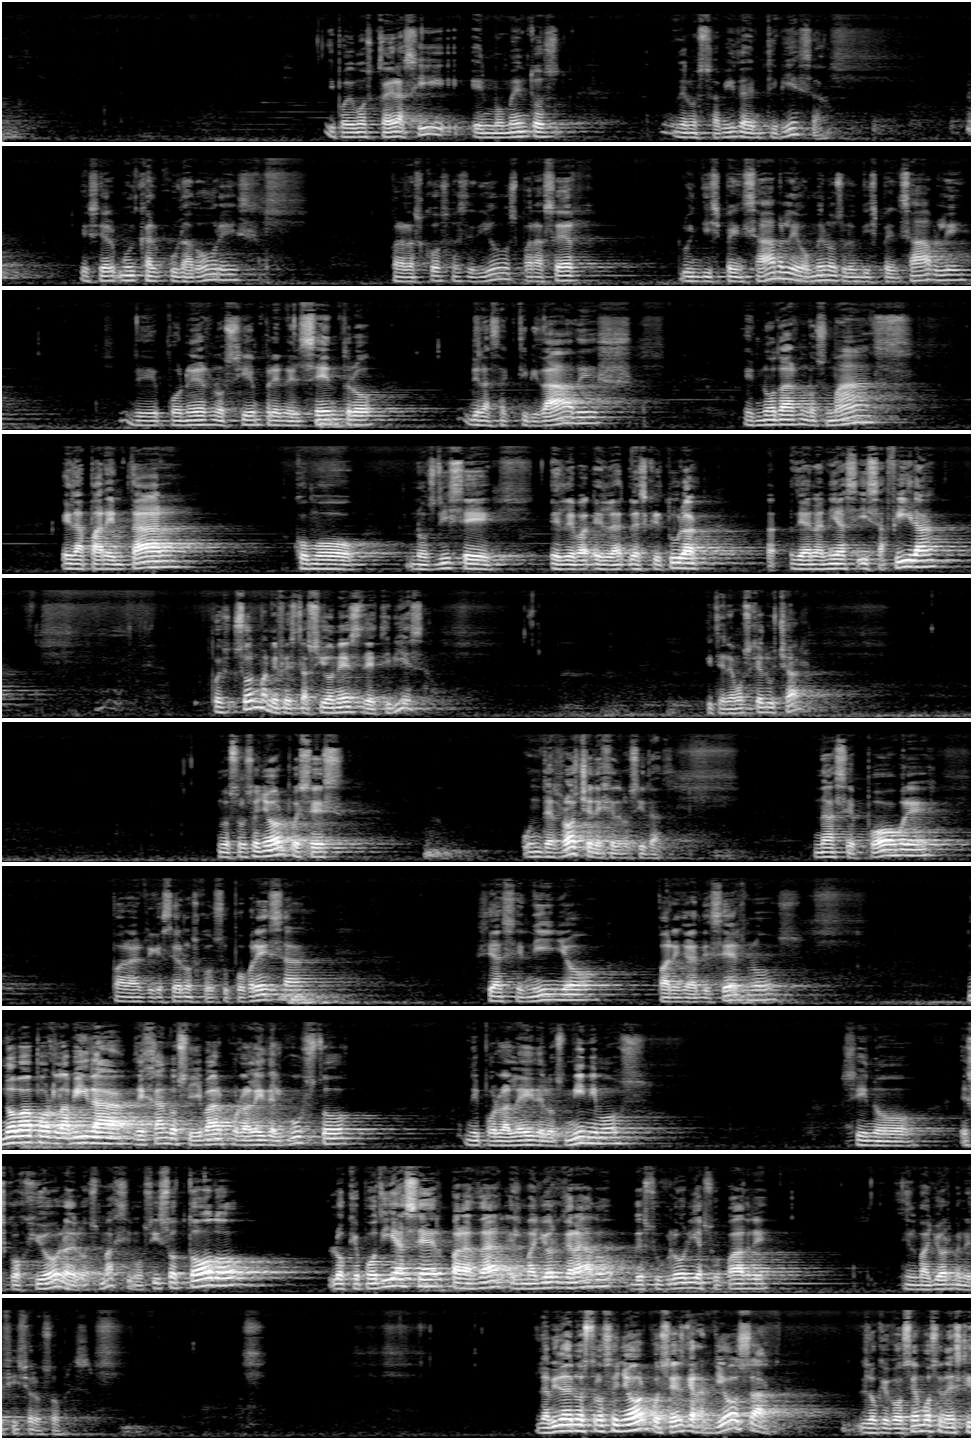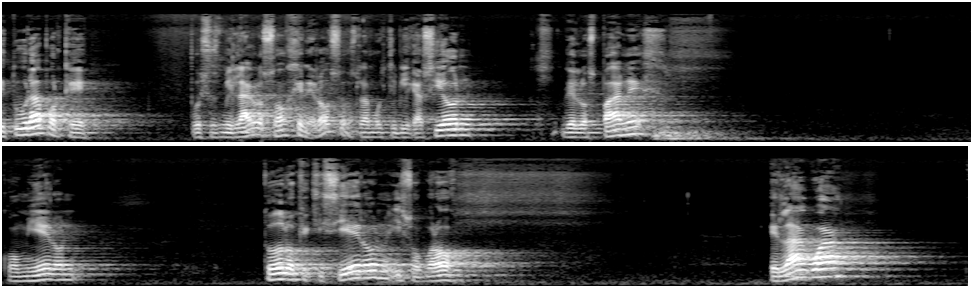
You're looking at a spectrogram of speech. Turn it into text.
Y podemos caer así en momentos de nuestra vida en tibieza, de ser muy calculadores para las cosas de Dios, para hacer lo indispensable o menos lo indispensable, de ponernos siempre en el centro de las actividades, el no darnos más, el aparentar, como nos dice la escritura de Ananías y Zafira, pues son manifestaciones de tibieza. Y tenemos que luchar. Nuestro Señor pues es un derroche de generosidad. Nace pobre para enriquecernos con su pobreza, se hace niño para engrandecernos, no va por la vida dejándose llevar por la ley del gusto, ni por la ley de los mínimos, sino escogió la de los máximos, hizo todo lo que podía hacer para dar el mayor grado de su gloria a su Padre y el mayor beneficio a los hombres. La vida de nuestro Señor pues es grandiosa, lo que conocemos en la Escritura porque pues sus milagros son generosos, la multiplicación de los panes, comieron todo lo que quisieron y sobró. El agua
